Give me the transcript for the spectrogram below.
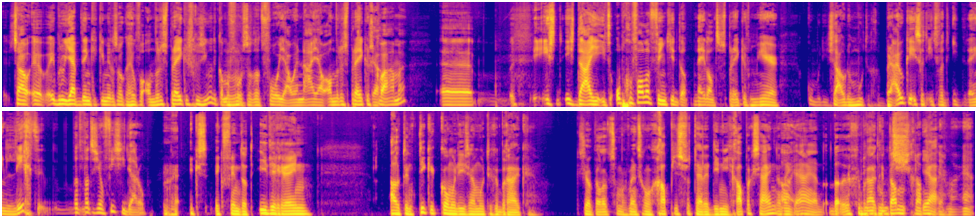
Zou, ik bedoel, jij hebt denk ik inmiddels ook heel veel andere sprekers gezien. Want ik kan me voorstellen dat voor jou en na jou andere sprekers Mhm. Ja. kwamen. Is, is daar je iets opgevallen? Vind je dat Nederlandse sprekers meer comedy zouden moeten gebruiken? Is dat iets wat iedereen ligt? Wat, wat is jouw visie daarop? Ik, ik vind dat iedereen authentieke comedy zou moeten gebruiken. Ik zie ook al dat sommige mensen gewoon grapjes vertellen die niet grappig zijn. Dan Oh, denk ik, ja. ja, dat, gebruik het dan. Grapje, Ja, zeg maar. Ja.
